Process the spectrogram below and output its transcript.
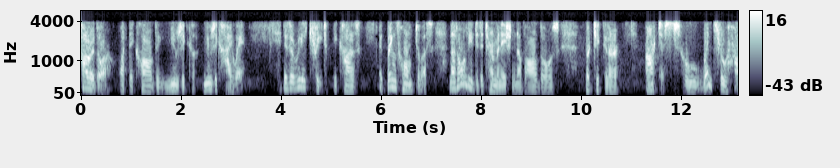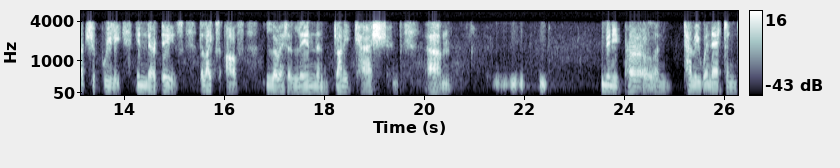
corridor, what they call the music music highway, is a real treat because it brings home to us not only the determination of all those particular artists who went through hardship really in their days, the likes of Loretta Lynn and Johnny Cash and um, Minnie Pearl and Tammy Wynette and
